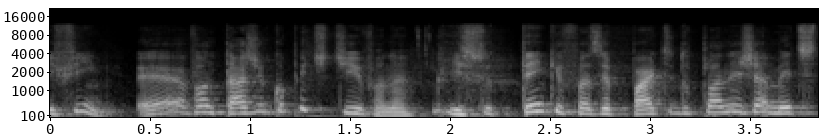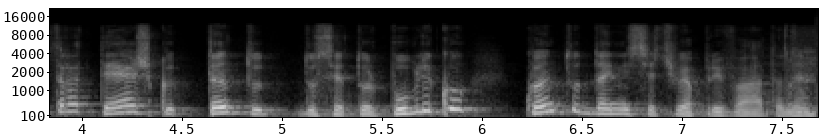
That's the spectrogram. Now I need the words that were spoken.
enfim, é vantagem competitiva, né? Isso tem que fazer parte do planejamento estratégico, tanto do setor público quanto da iniciativa privada, né?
